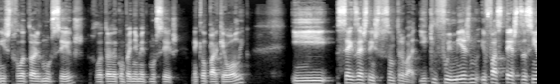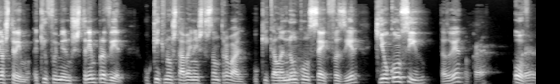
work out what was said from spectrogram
este relatório de morcegos, relatório de acompanhamento de morcegos, naquele parque eólico, e segues esta instrução de trabalho. E aquilo foi mesmo, eu faço testes assim ao extremo, aquilo foi mesmo extremo para ver o que é que não está bem na instrução de trabalho, o que é que ela não consegue fazer que eu consigo. Estás a ver? Ok. Ouve, okay.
